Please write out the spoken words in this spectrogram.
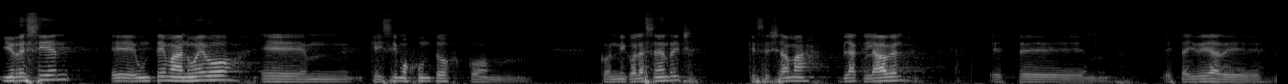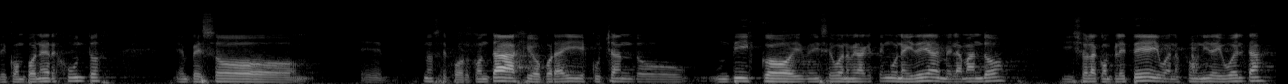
Y recién eh, un tema nuevo eh, que hicimos juntos con, con Nicolás Enrich, que se llama Black Label. Este, esta idea de, de componer juntos empezó, eh, no sé, por contagio, por ahí escuchando un disco y me dice, bueno, mira que tengo una idea y me la mandó y yo la completé y bueno, fue un ida y vuelta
